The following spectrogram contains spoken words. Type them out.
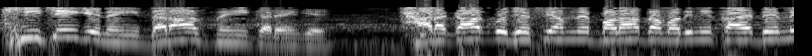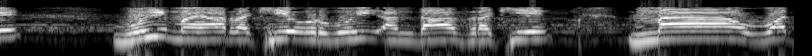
کھینچیں گے نہیں، دراز نہیں کریں گے۔ حرکات کو جیسے ہم نے پڑھا تھا مدنی قاعدے میں، وہی معیار رکھیے اور وہی انداز رکھیے۔ ما ود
